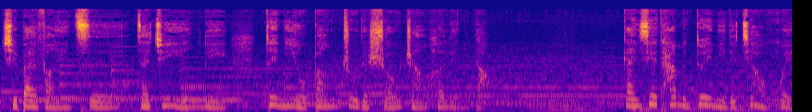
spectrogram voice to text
去拜访一次在军营里对你有帮助的首长和领导，感谢他们对你的教诲，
